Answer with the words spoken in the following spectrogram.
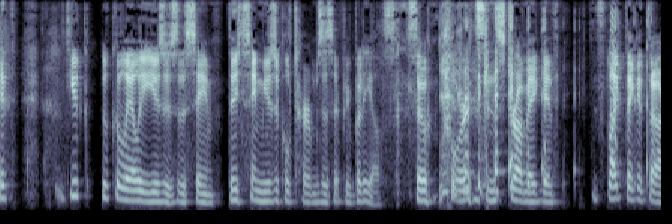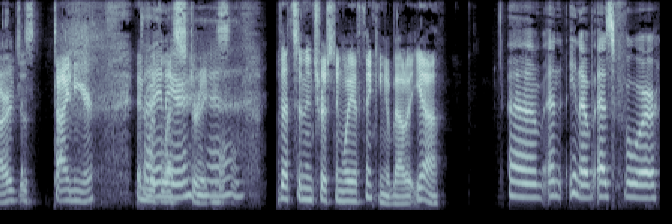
it uk- ukulele uses the same the same musical terms as everybody else. So chords and strumming, and it's like the guitar, just tinier and with less strings. yeah. That's an interesting way of thinking about it. Yeah. Um, and you know, as for,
